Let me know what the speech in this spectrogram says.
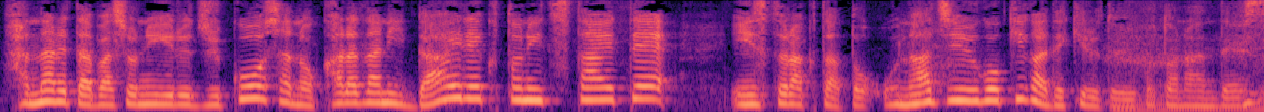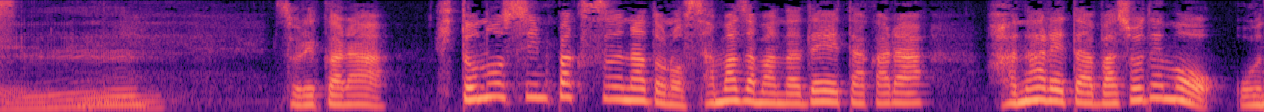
離れた場所にいる受講者の体にダイレクトに伝えて、インストラクターと同じ動きができるということなんです。それから、人の心拍数などの様々なデータから離れた場所でも同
